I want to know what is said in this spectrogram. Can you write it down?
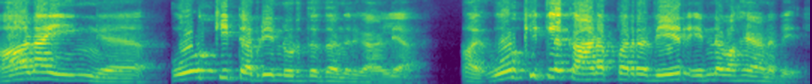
ஆனா இங்க ஓக்கிட் அப்படின்னு ஒருத்தர் தந்திருக்காங்க இல்லையா? ஓக்கிட்ல காணப்படுற வேர் என்ன வகையான வேர்?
